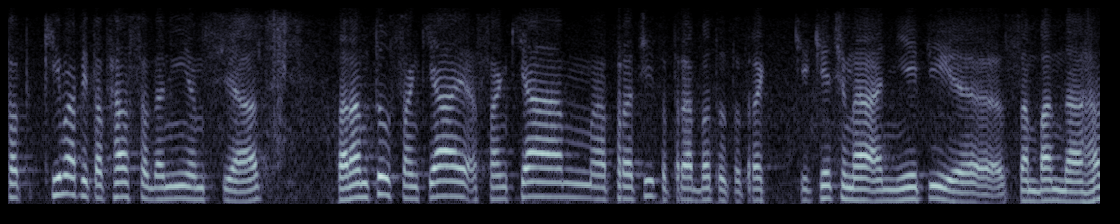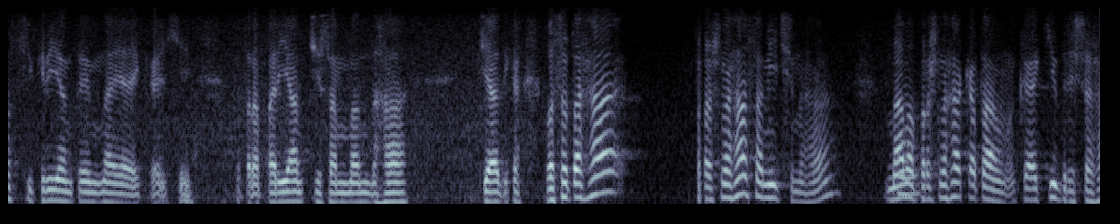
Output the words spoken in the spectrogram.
तत् किमपि तथा सदनीयं स्यात् परन्तु सङ्ख्या सङ्ख्यां प्रति तत्र भवतु तत्र केचन अन्येपि सम्बन्धाः स्वीक्रियन्ते नैयायिकैः तत्र पर्याप्तिसम्बन्धः इत्यादिक। वस्तुतः प्रश्नः समीचीनः। नाम प्रश्नः कथं कीदृशः?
